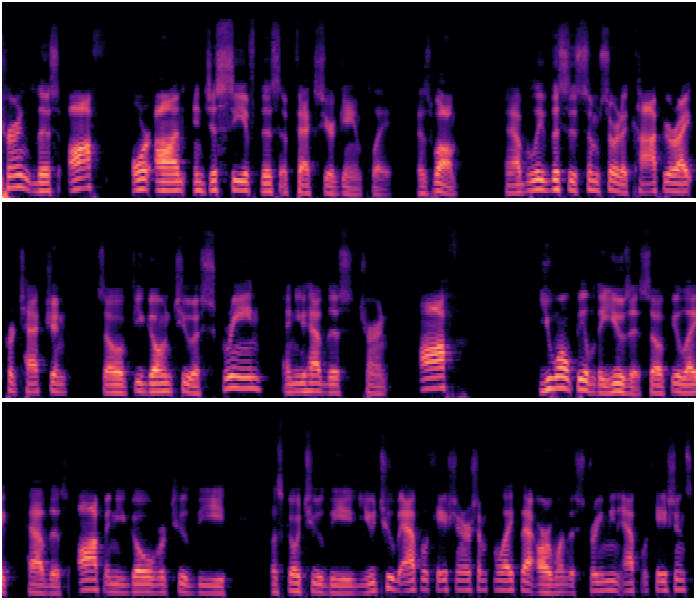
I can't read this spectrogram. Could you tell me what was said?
turn this off or on and just see if this affects your gameplay as well. And I believe this is some sort of copyright protection. So if you go into a screen and you have this turned off, you won't be able to use it. So if you like have this off and you go over to the let's go to the YouTube application or something like that or one of the streaming applications,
